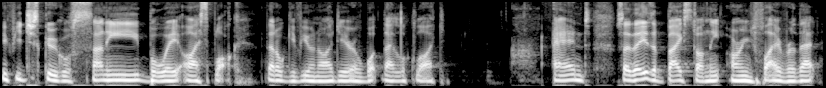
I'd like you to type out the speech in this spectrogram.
if you just Google Sunny Boy Ice Block, that'll give you an idea of what they look like. And so these are based on the orange flavour of that.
